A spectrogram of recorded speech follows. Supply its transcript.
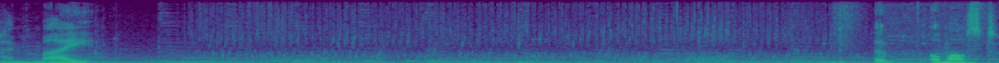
I might. Uh, almost.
